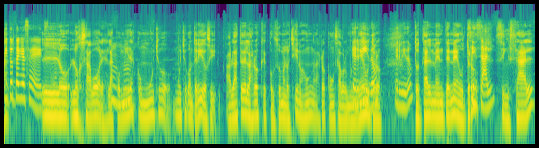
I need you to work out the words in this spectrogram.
truquito que ese lo- los sabores, las comidas con mucho, mucho contenido. Si hablaste del arroz que consumen los chinos, es un arroz con un sabor muy Hervido, neutro. hervido. Totalmente neutro. Sin sal. Sin sal.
